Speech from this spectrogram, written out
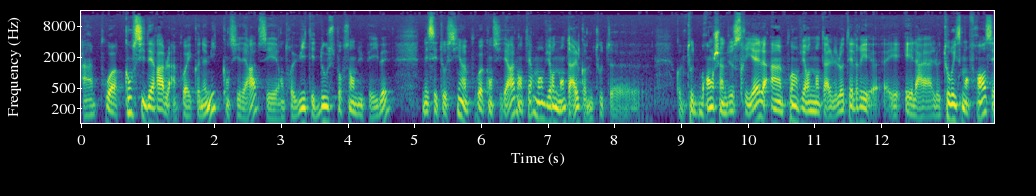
a un poids considérable, un poids économique considérable, c'est entre 8 et 12% du PIB, mais c'est aussi un poids considérable en termes environnementaux, comme toute... Euh, comme toute branche industrielle, a un poids environnemental. L'hôtellerie et, le tourisme en France,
